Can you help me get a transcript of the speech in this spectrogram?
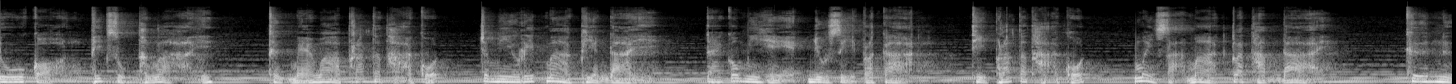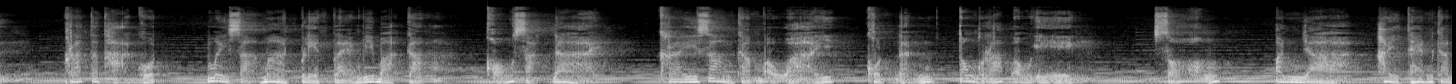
ดูก่อนภิกษุทั้งหลาย ถึงแม้ว่าพระตถาคตจะมีฤทธิ์มากเพียงใด แต่ก็มีเหตุอยู่สี่ประการ ที่พระตถาคตไม่สามารถกระทำได้ คือหนึ่งพระตถาคตไม่สามารถเปลี่ยนแปลงวิบากกรรมของสัตว์ได้ ใครสร้างกรรมเอาไว้ คนนั้นต้องรับเอาเอง 2. ปัญญา ให้แทนกัน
